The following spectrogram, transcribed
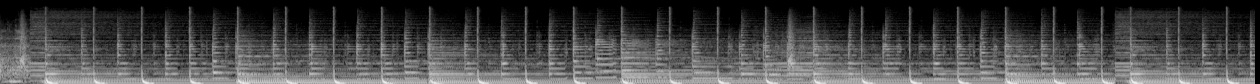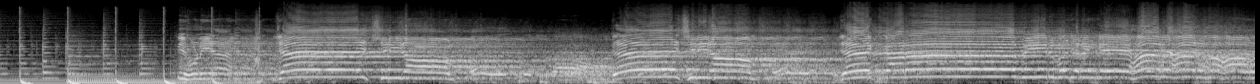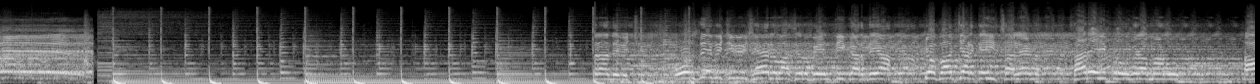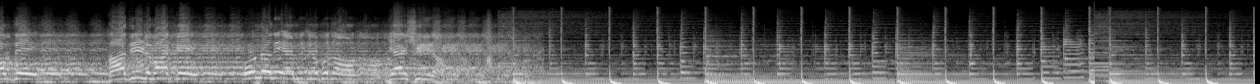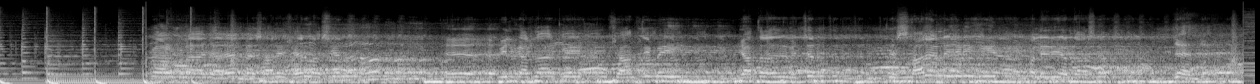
ਕੀ ਹੋਣੀ ਹੈ ਜੈ ਸ਼੍ਰੀ ਰਾਮ। ਜੈ ਸ਼੍ਰੀ ਰਾਮ। ਜੈ ਕਰ ਵੀਰ ਬਜਰੰਗੇ, ਹਰ ਹਰ ਮਹਾਦੇਵ। ਤਰ੍ਹਾਂ ਦੇ ਵਿੱਚ, ਉਸ ਦੇ ਵਿੱਚ ਵੀ ਸ਼ਹਿਰ ਵਾਸੀਆਂ ਨੂੰ ਬੇਨਤੀ ਕਰਦੇ ਆ ਕਿ ਉਹ ਵੱਧ ਚੜ ਕੇ ਹਿੱਸਾ ਲੈਣ। ਸਾਰੇ ਹੀ ਪ੍ਰੋਗਰਾਮਾਂ ਨੂੰ ਆਪਦੇ ਹਾਜ਼ਰੀ ਲਵਾ ਕੇ ਉਹਨਾਂ ਦੀ ਅਹਿਮੀਅਤ ਨੂੰ ਵਧਾਉਣ। ਜੈ ਸ਼੍ਰੀ ਰਾਮ। ਵਾਸੀਆਂ ਨੂੰ ਅਪੀਲ ਕਰਦਾ ਕਿ ਉਹ ਸ਼ਾਂਤੀਮਈ ਯਾਤਰਾ ਦੇ ਵਿੱਚ ਤੇ ਸਾਰਿਆਂ ਲਈ ਜਿਹੜੀ ਕੀ ਭਲੇ ਦੀ ਅਰਦਾਸ ਕਰ ਜੈ ਹਿੰਦ।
